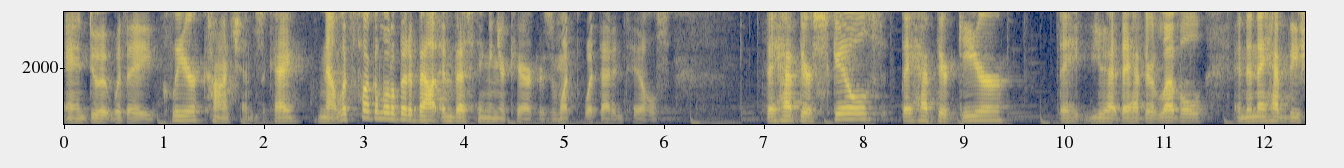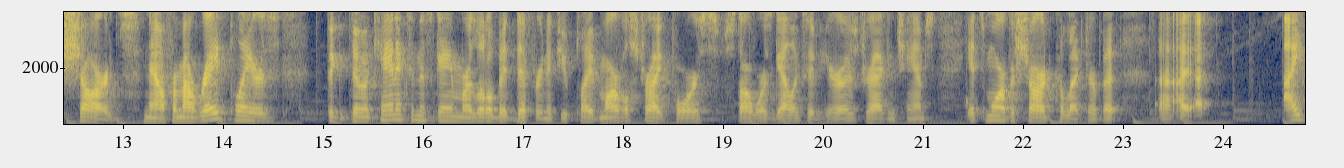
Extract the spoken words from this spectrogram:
and do it with a clear conscience, okay? Now let's talk a little bit about investing in your characters and what, what that entails. They have their skills, they have their gear, they you have, they have their level, and then they have these shards. Now, for my raid players, the, the mechanics in this game are a little bit different. If you've played Marvel Strike Force, Star Wars Galaxy of Heroes, Dragon Champs, it's more of a shard collector. But uh, I, I,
